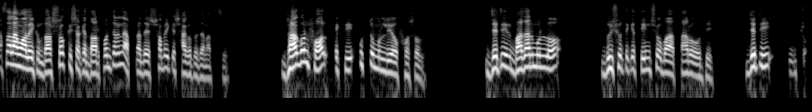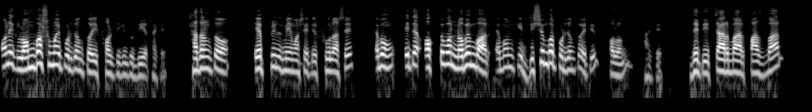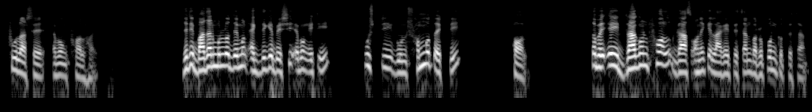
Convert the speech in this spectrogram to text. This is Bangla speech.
আসসালামু আলাইকুম, দর্শক, কৃষকের দর্পণ চ্যানেলে আপনাদের সবাইকে স্বাগত জানাচ্ছি। ড্রাগন ফল একটি উচ্চমূল্যীয় ফসল, যেটির বাজার মূল্য দুইশো থেকে তিনশো বা তারও অধিক। যেটি অনেক লম্বা সময় পর্যন্ত এই ফলটি কিন্তু দিয়ে থাকে। সাধারণত এপ্রিল, মে মাসে এটির ফুল আসে এবং এটা অক্টোবর, নভেম্বর এমনকি ডিসেম্বর পর্যন্ত এটির ফলন থাকে, যেটি চারবার, পাঁচবার ফুল আসে এবং ফল হয়। যেটি বাজার মূল্য যেমন একদিকে বেশি এবং এটি পুষ্টিগুণ সম্মত একটি ফল। তবে এই ড্রাগন ফল গাছ অনেকে লাগাইতে চান বা রোপণ করতে চান।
